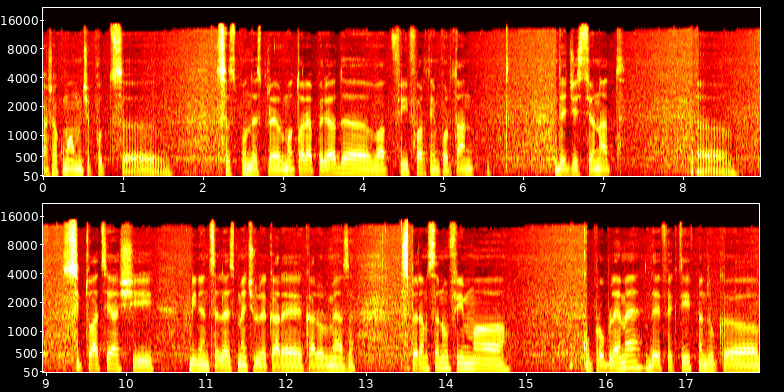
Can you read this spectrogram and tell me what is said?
așa cum am început să să spun despre următoarea perioadă, va fi foarte important de gestionat uh, situația și, bineînțeles, meciurile care, care urmează. Sperăm să nu fim uh, cu probleme de efectiv, pentru că um,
